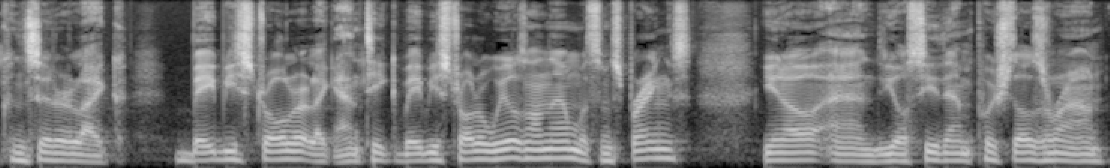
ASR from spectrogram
consider like baby stroller, like antique baby stroller wheels on them with some springs, you know, and you'll see them push those around.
